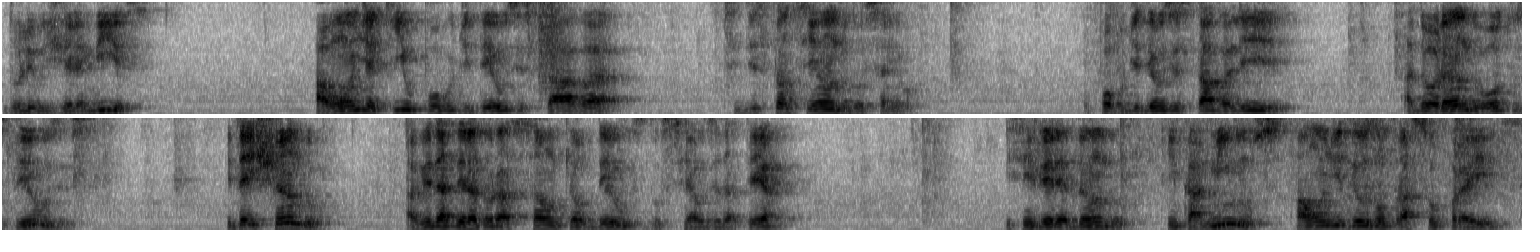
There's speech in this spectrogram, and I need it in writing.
do livro de Jeremias, aonde aqui o povo de Deus estava se distanciando do Senhor. O povo de Deus estava ali adorando outros deuses e deixando a verdadeira adoração que é o Deus dos céus e da terra e se enveredando em caminhos aonde Deus não traçou para eles.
